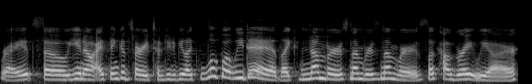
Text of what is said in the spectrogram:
right? So you know I think it's very tempting to be like look what we did. Like numbers numbers numbers. Look how great we are.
